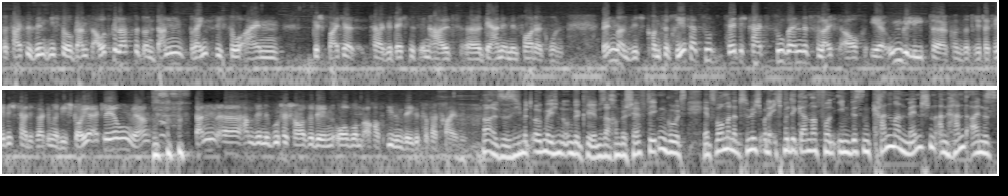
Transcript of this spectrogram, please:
Das heißt, sie sind nicht so ganz ausgelastet und dann drängt sich so ein gespeicherter Gedächtnisinhalt äh, gerne in den Vordergrund. Wenn man sich konzentrierter zu Tätigkeit zuwendet, vielleicht auch eher ungeliebter konzentrierter Tätigkeit, ich sage immer die Steuererklärung, ja, dann äh, haben Sie eine gute Chance, den Ohrwurm auch auf diesem Wege zu vertreiben. Also sich mit irgendwelchen unbequemen Sachen beschäftigen. Gut, jetzt wollen wir natürlich, oder ich würde gerne mal von Ihnen wissen, kann man Menschen anhand eines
